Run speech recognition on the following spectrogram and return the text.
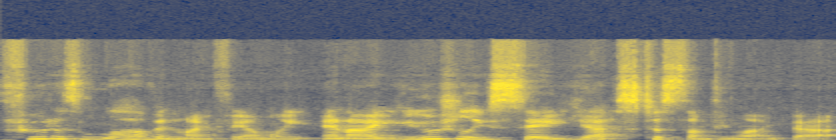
Food is love in my family. And I usually say yes to something like that,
